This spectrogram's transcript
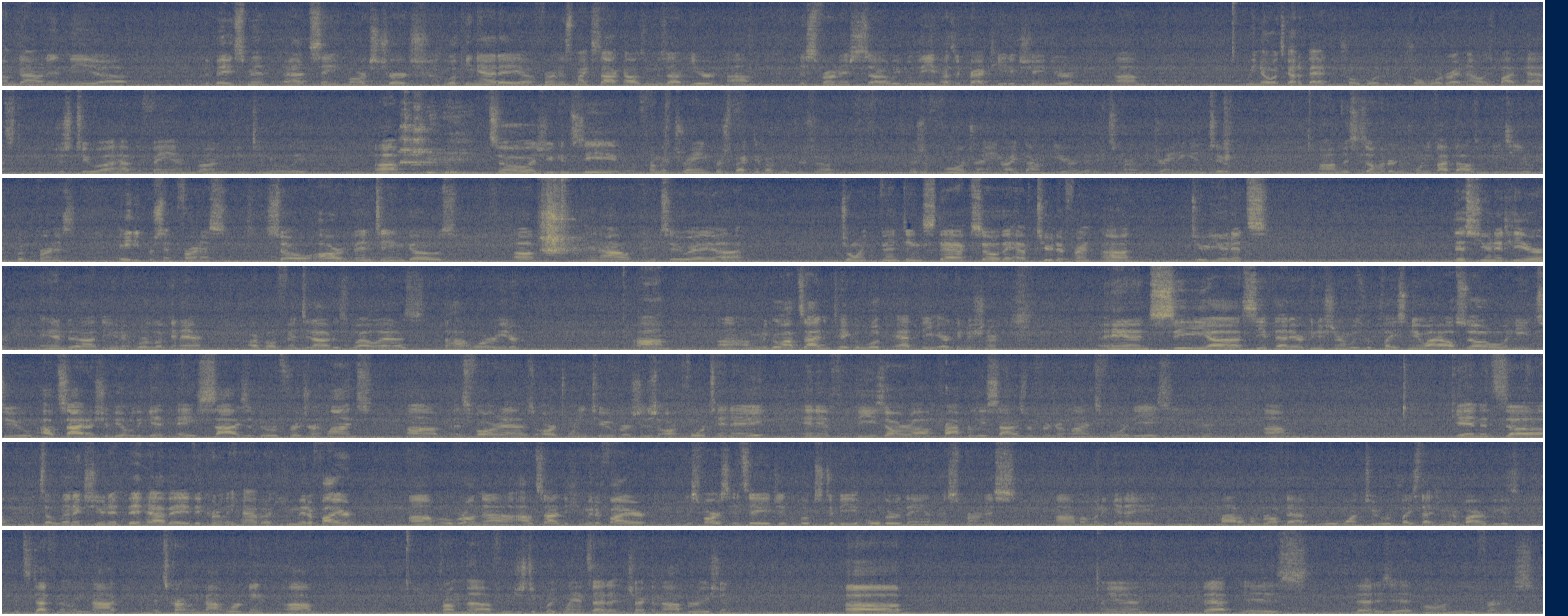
I'm down in the uh, the basement at St. Mark's Church looking at a uh, furnace. Mike Stockhausen was out here. Um, this furnace, uh, we believe, has a cracked heat exchanger. Um, we know it's got a bad control board. The control board right now is bypassed just to uh, have the fan run continually. Um, so as you can see from a drain perspective, I believe there's a there's a floor drain right down here that it's currently draining into. Um, this is 125,000 BTU input furnace, 80% furnace. So our venting goes up and out into a uh, joint venting stack. So they have two different, uh, two units. This unit here and uh, the unit we're looking at are both vented out as well as the hot water heater. Um, uh, I'm gonna go outside and take a look at the air conditioner and see uh, see if that air conditioner was replaced new. I also need to outside. I should be able to get a size of the refrigerant lines um, as far as R22 versus R410A, and if these are uh, properly sized refrigerant lines for the AC unit. Um, again, it's uh, it's a Lennox unit. They have a they currently have a humidifier um, over on the outside. The humidifier as far as its age, it looks to be older than this furnace. Um, I'm going to get a model number off that. We'll want to replace that humidifier because it's definitely not, it's currently not working um, from, the, from just a quick glance at it and checking the operation. Um, and that is, that is it on the furnace.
